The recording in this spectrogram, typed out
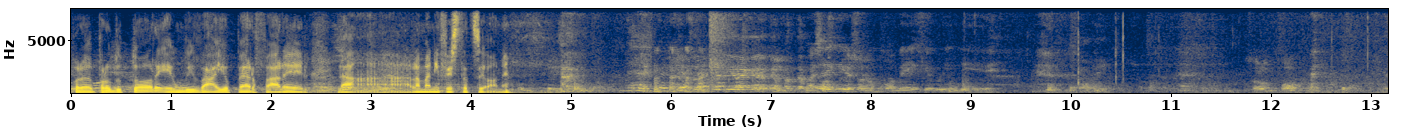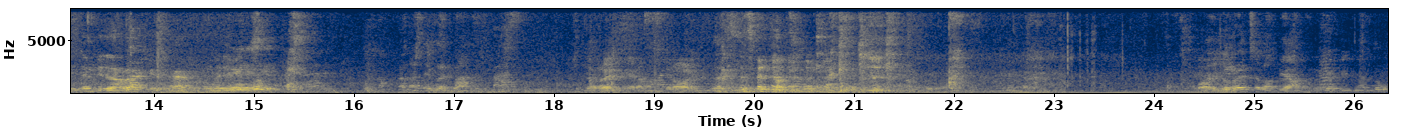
produttore e un vivaio per fare la, la manifestazione. Ma sai che io sono un po' vecchio, quindi... Solo un po'? Nei tempi del racket, eh? eh sì. Del racket era Poi il re ce l'abbiamo, non è pignatura.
